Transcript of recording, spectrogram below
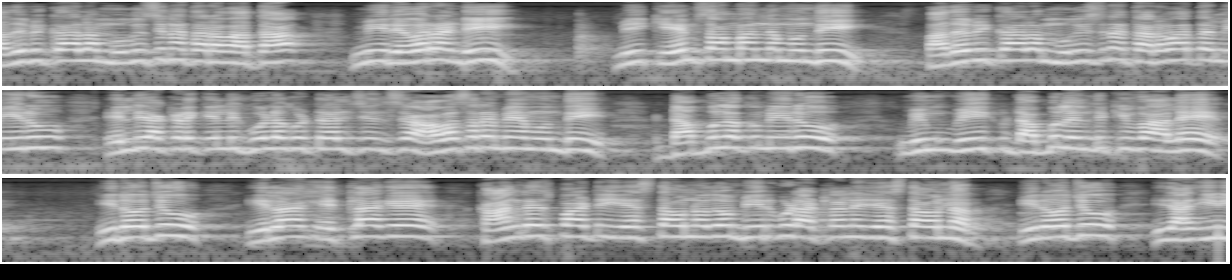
పదవీకాలం ముగిసిన తర్వాత మీరెవరండి? మీకేం సంబంధం ఉంది? పదవి కాలం ముగిసిన తర్వాత మీరు వెళ్ళి అక్కడికి వెళ్ళి గుళ్ళగుట్టాల్సిన అవసరం ఏముంది? డబ్బులకు మీరు మీకు డబ్బులు ఎందుకు ఇవ్వాలి? ఈరోజు ఇలా ఎట్లాగే కాంగ్రెస్ పార్టీ చేస్తూ ఉన్నదో మీరు కూడా అట్లనే చేస్తూ ఉన్నారు. ఈరోజు ఈ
